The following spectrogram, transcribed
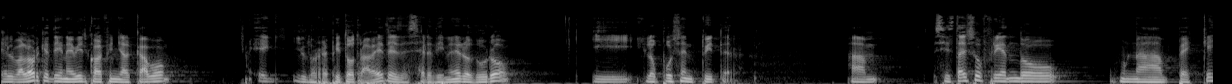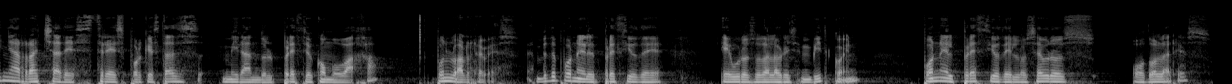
el valor que tiene Bitcoin al fin y al cabo, eh, y lo repito otra vez, es de ser dinero duro y, lo puse en Twitter. si estáis sufriendo una pequeña racha de estrés porque estás mirando el precio como baja, ponlo al revés. En vez de poner el precio de euros o dólares en Bitcoin, pone el precio de los euros o dólares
